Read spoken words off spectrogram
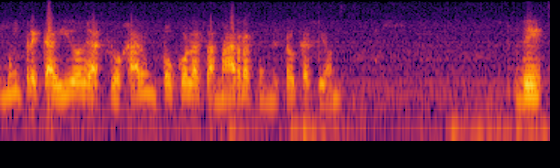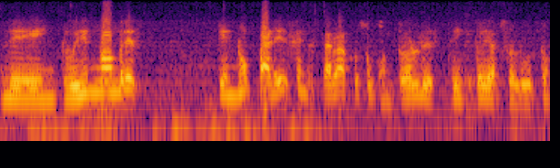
muy precavido de aflojar un poco las amarras en esta ocasión, de incluir nombres que no parecen estar bajo su control estricto y absoluto.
